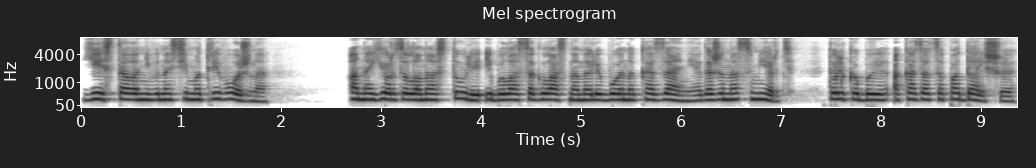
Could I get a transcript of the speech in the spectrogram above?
Ей стало невыносимо тревожно – она ерзала на стуле и была согласна на любое наказание, даже на смерть, только бы оказаться подальше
